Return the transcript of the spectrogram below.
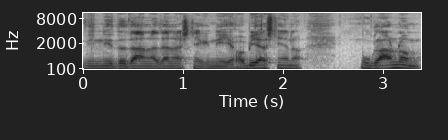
ni do dana današnjeg nije objašnjeno. Uglavnom,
